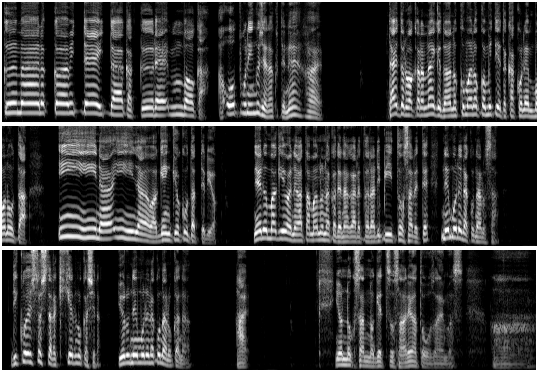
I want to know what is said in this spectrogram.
熊の子見ていたかくれんぼか。あオープニングじゃなくてね。はい。タイトルわからないけどあの熊の子見ていたかくれんぼの歌。いいないいなは原曲歌ってるよ。寝る間際に頭の中で流れたらリピートされて眠れなくなるさ。リクエストしたら聞けるのかしら。夜眠れなくなるかな。はい。463のゲッツーさんありがとうございます。あ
